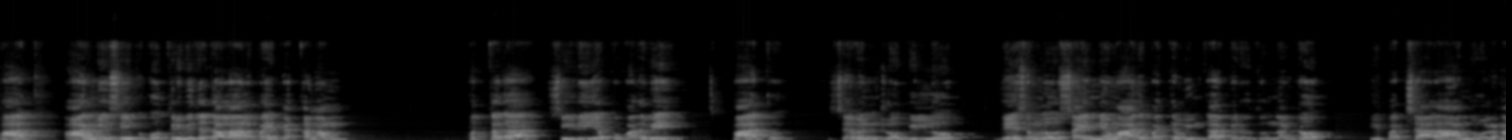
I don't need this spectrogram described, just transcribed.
పాక్ ఆర్మీ సీపుకు త్రివిధ దళాలపై పెత్తనం. కొత్తగా సిడిఎఫ్ పదవి పాక్ సెవెంట్లో బిల్లు దేశంలో సైన్యం ఆధిపత్యం ఇంకా పెరుగుతుందంటూ విపక్షాల ఆందోళన.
